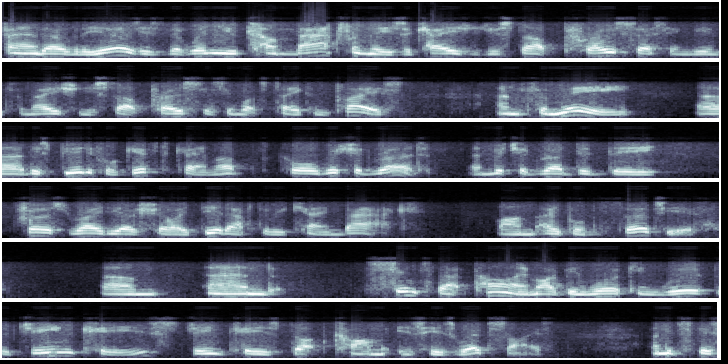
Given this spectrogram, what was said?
found over the years, is that when you come back from these occasions, you start processing the information, you start processing what's taken place. And for me, uh, this beautiful gift came up called Richard Rudd. And Richard Rudd did the first radio show I did after we came back on April the 30th. Um, and since that time, I've been working with the Gene Keys. GeneKeys.com is his website. And it's this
